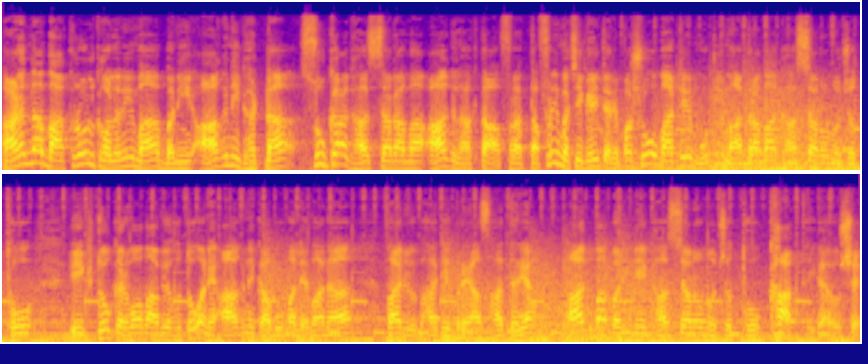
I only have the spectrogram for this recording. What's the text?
આણંદના બાકરોલ કોલોનીમાં બની આગની ઘટના. સૂકા ઘાસચારામાં આગ લાગતા અફરાતફરી મચી ગઈ ત્યારે પશુઓ માટે મોટી માત્રામાં ઘાસચારોનો જથ્થો એકઠો કરવામાં આવ્યો હતો અને આગને કાબૂમાં લેવાના ફાયર વિભાગે પ્રયાસ હાથ ધર્યા. આગમાં બળીને ઘાસચારોનો જથ્થો ખાક થઈ ગયો છે.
